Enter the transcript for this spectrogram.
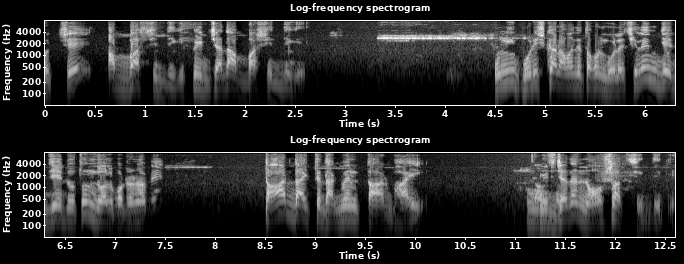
হচ্ছে আব্বাস সিদ্দিকি পীরজাদা আব্বাস সিদ্দিকী। উনি পরিষ্কার আমাদের তখন বলেছিলেন যে যে নতুন দল গঠন হবে তার দায়িত্বে থাকবেন তার ভাই মির্জাদা নওশাদ সিদ্দিকি।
